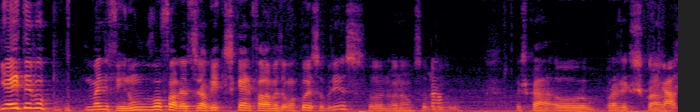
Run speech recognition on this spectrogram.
e aí teve o. Mas enfim, não vou falar. Vocês alguém que querem falar mais alguma coisa sobre isso? Ou, ou não? Sobre Não. O, o, Project Scarlet.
